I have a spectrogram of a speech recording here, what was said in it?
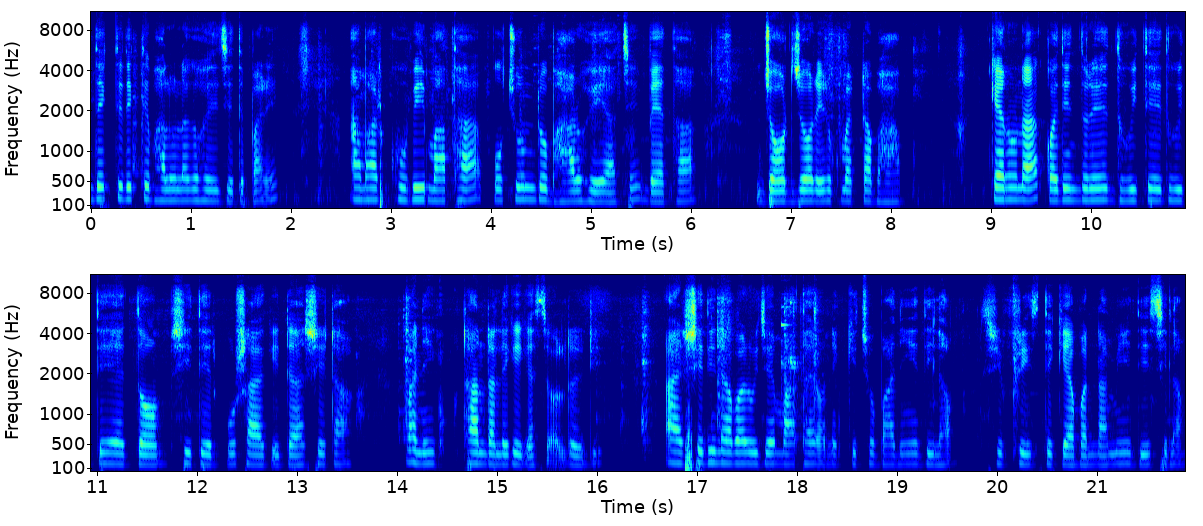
দেখতে দেখতে ভালো লাগা হয়ে যেতে পারে। আমার খুবই মাথা প্রচণ্ড ভার হয়ে আছে, ব্যথা জ্বর জ্বর এরকম একটা ভাব। কেননা কয়দিন ধরে ধুইতে ধুইতে একদম শীতের পোশাক এটা, সেটা মানে ঠান্ডা লেগে গেছে অলরেডি আর সেদিন আবার ওই যে মাথায় অনেক কিছু বানিয়ে দিলাম, সে ফ্রিজ থেকে আবার নামিয়ে দিয়েছিলাম।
